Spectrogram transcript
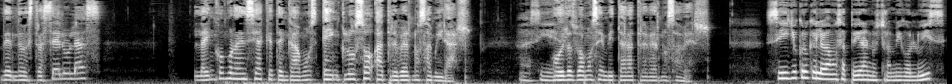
de nuestras células la incongruencia que tengamos e incluso atrevernos a mirar. Así es. Hoy los vamos a invitar a atrevernos a ver. Sí, yo creo que le vamos a pedir a nuestro amigo Luis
